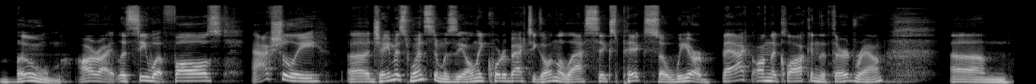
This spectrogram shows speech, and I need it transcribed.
Boom. All right, let's see what falls. Actually, uh, Jameis Winston was the only quarterback to go in the last six picks, so we are back on the clock in the third round. Um,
